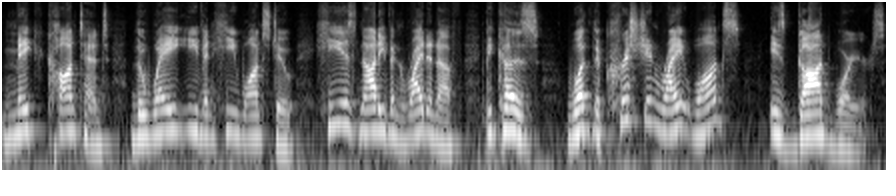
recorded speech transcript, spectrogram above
make content the way even he wants to. He is not even right enough because what the Christian right wants is God warriors.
